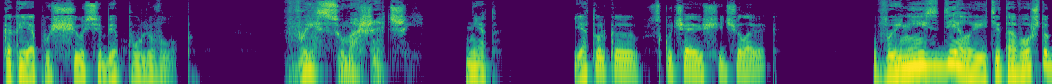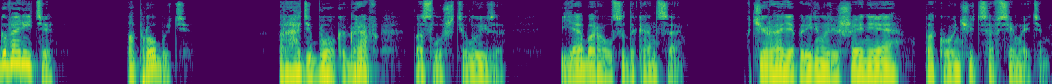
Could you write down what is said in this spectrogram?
как я пущу себе пулю в лоб. Вы сумасшедший. Нет, я только скучающий человек. Вы не сделаете того, что говорите. Попробуйте. Ради бога, граф, послушайте, Луиза, я боролся до конца. Вчера я принял решение покончить со всем этим.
